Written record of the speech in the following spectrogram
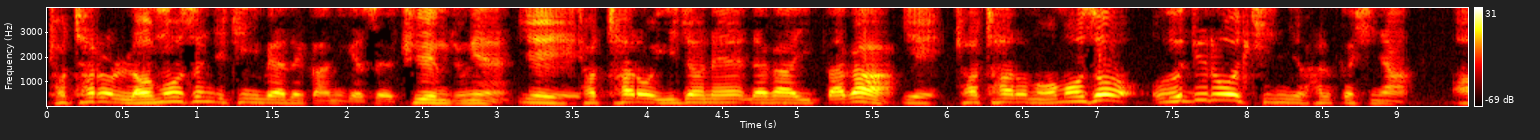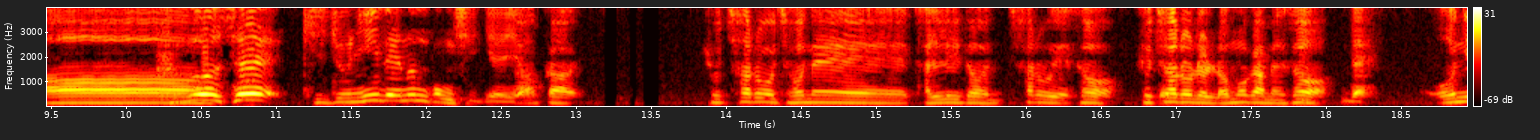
교차로를 넘어서 이제 진입해야 될 거 아니겠어요? 주행 중에. 예, 예. 교차로 이전에 내가 있다가 예. 교차로 넘어서 어디로 진입할 것이냐. 아. 그것의 기준이 되는 공식이에요. 아까 교차로 전에 달리던 차로에서 교차로를 넘어가면서 네. 어느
